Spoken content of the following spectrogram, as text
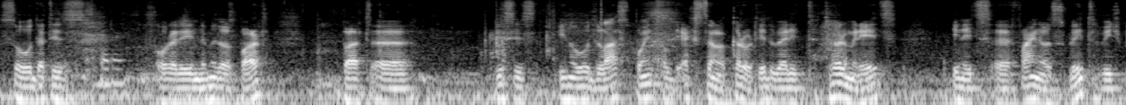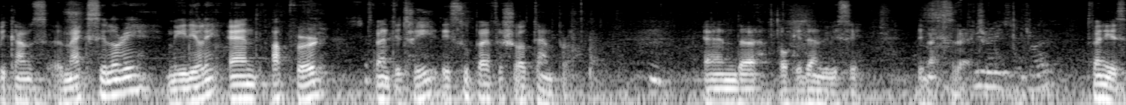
So that is already in the middle part. But uh, this is, you know, the last point of the external carotid where it terminates in its uh, final split, which becomes uh, maxillary medially and upward 23 is superficial temporal. And uh, okay, then we will see the maxillary artery. 20 is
